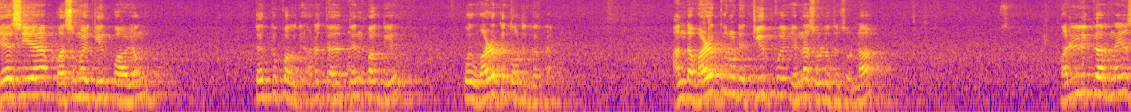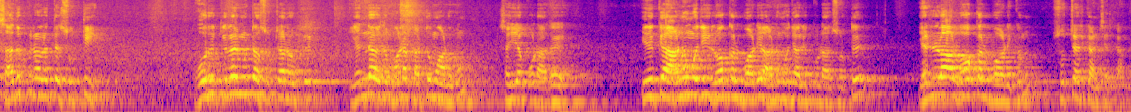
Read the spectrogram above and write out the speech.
தேசிய பசுமை தீர்ப்பாயம் தெற்கு பகுதி அடுத்த தென் பகுதி ஒரு வழக்கு தொடர்ந்துருக்காங்க அந்த வழக்கினுடைய தீர்ப்பு என்ன சொல்லுதுன்னு சொன்னால் பள்ளிக்கரணை சதுப்பு நிலத்தை சுற்றி ஒரு கிலோமீட்டர் சுற்றளவுக்கு எந்த விதமான கட்டுமானமும் செய்யக்கூடாது. இதுக்கு அனுமதி லோக்கல் பாடி அனுமதி அளிக்கக்கூடாதுன்னு சொல்லிட்டு எல்லா லோக்கல் பாடிக்கும் சுற்றறிக்கை அனுப்பிச்சிருக்காங்க.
